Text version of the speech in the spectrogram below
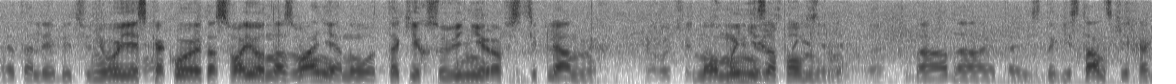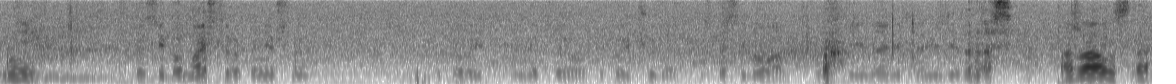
Это лебедь. У него есть какое-то свое название, ну вот таких сувениров стеклянных. Короче, Но мы не запомнили. Да, да? да, это из дагестанских огней. Спасибо мастеру, конечно, который изготовил такое чудо. Спасибо вам, что передали, довезли до нас. Пожалуйста.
